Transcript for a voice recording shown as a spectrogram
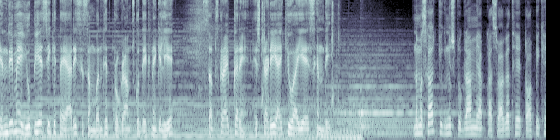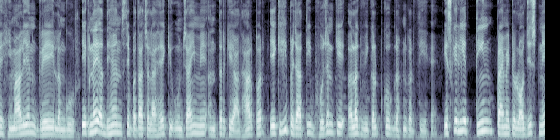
हिंदी में यूपीएससी की तैयारी से संबंधित प्रोग्राम्स को देखने के लिए सब्सक्राइब करें Study I Q I S Hindi नमस्कार क्यूक न्यूज़ प्रोग्राम में आपका स्वागत है। टॉपिक है हिमालयन ग्रे लंगूर। एक नए अध्ययन से पता चला है कि ऊंचाई में अंतर के आधार पर एक ही प्रजाति भोजन के अलग विकल्प को ग्रहण करती है। इसके लिए तीन प्राइमेटोलॉजिस्ट ने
